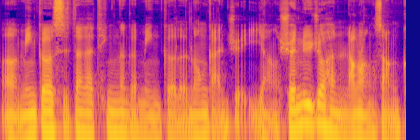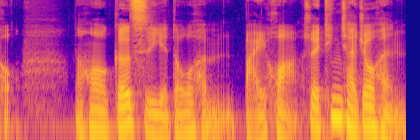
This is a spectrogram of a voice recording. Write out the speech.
呃民歌时代在听那个民歌的那种感觉一样，旋律就很朗朗上口，然后歌词也都很白话，所以听起来就很。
